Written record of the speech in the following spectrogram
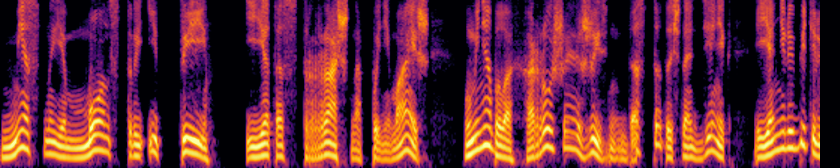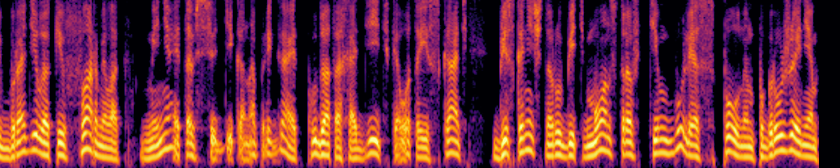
Местные монстры и ты. И это страшно, понимаешь? У меня была хорошая жизнь, достаточно денег — я не любитель бродилок и фармилок. Меня это все дико напрягает. Куда-то ходить, кого-то искать, бесконечно рубить монстров, тем более с полным погружением.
